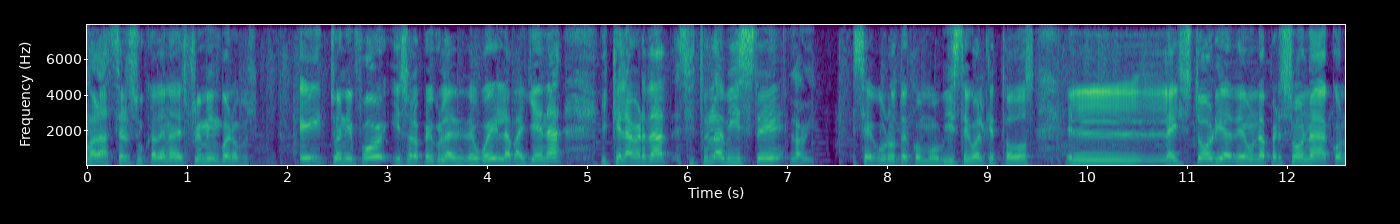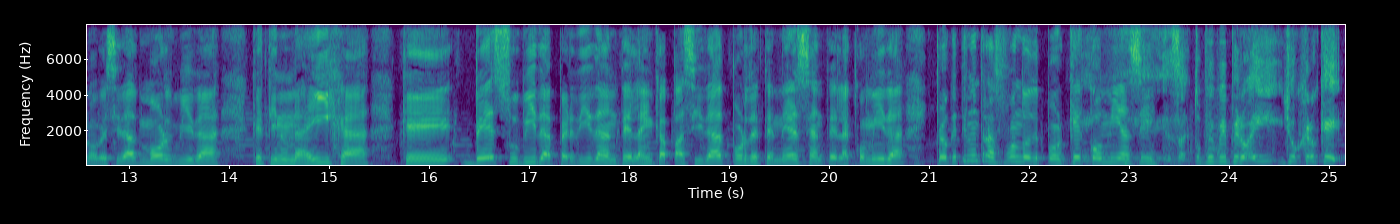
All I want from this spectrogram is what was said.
para hacer su cadena de streaming. Bueno, pues A24 hizo la película de The Whale, La ballena, y que la verdad, si tú la viste, La vi. Seguro te conmoviste igual que todos. El- la historia de una persona con obesidad mórbida, que tiene una hija, que ve su vida perdida ante la incapacidad por detenerse ante la comida, pero que tiene un trasfondo de por qué comía así. Exacto, Pepe, pero ahí yo creo que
